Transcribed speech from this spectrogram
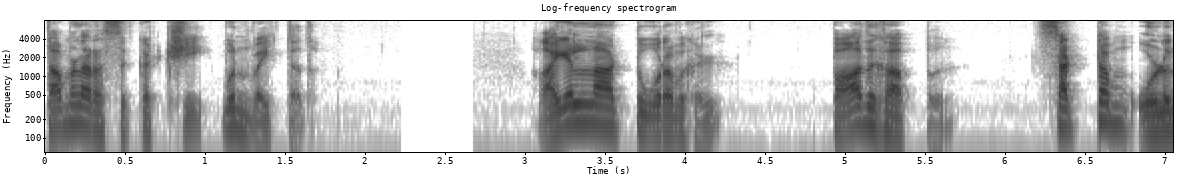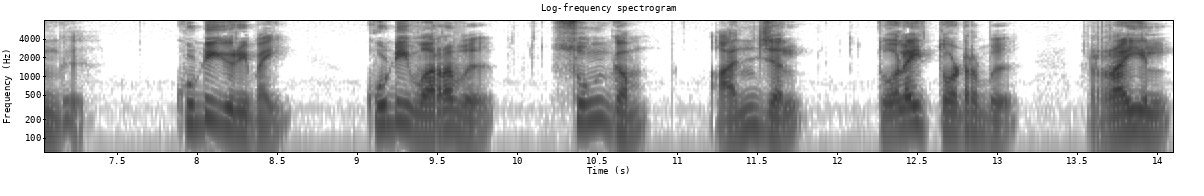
தமிழரசு கட்சி முன்வைத்தது. அயல்நாட்டு உறவுகள் பாதுகாப்பு சட்டம் ஒழுங்கு குடியுரிமை குடிவரவு சுங்கம் அஞ்சல் தொலைத்தொடர்பு ரயில்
